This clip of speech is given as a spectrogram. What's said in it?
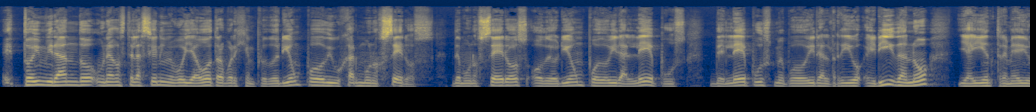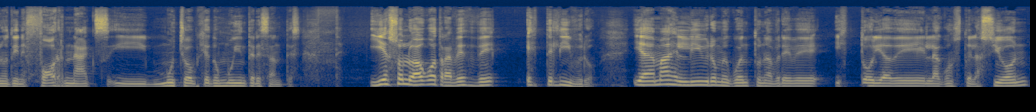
estoy mirando una constelación y me voy a otra, por ejemplo. De Orión puedo dibujar monoceros. De monoceros o de Orión puedo ir a Lepus. De Lepus me puedo ir al río Erídano. Y ahí entre medio uno tiene Fornax y muchos objetos muy interesantes. Y eso lo hago a través de este libro. Y además el libro me cuenta una breve historia de la constelación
